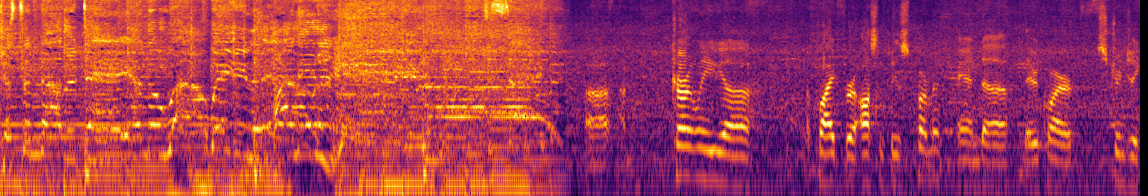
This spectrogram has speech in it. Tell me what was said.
Just another day in the world we live. I need a hero to save me. currently uh, applied for Austin Police Department, and uh, they require stringent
